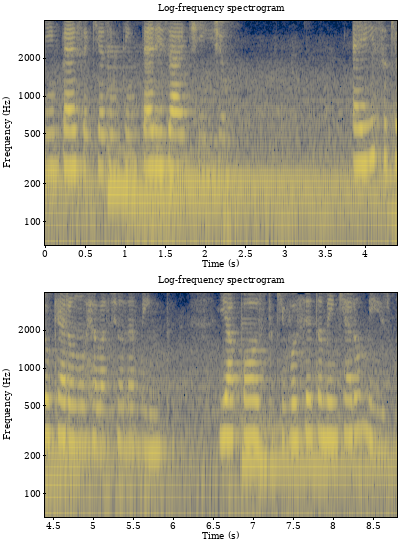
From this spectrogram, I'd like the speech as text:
e impeça que as intempéries a atinjam. É isso que eu quero num relacionamento, e aposto que você também quer o mesmo.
